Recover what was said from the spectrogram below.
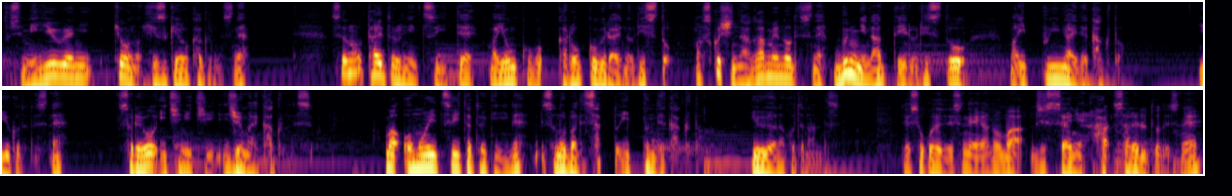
そして右上に今日の日付を書くんですね。そのタイトルについて、まあ、4個か6個ぐらいのリスト、まあ、少し長めのですね文になっているリストを、まあ、1分以内で書くということですねそれを1日10枚書くんです。まあ、思いついた時にねその場でさっと1分で書くというようなことなんです。でそこでですねあの、まあ、実際にされるとですね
